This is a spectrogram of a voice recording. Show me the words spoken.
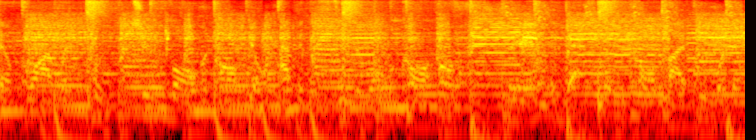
Yourself wide when too forward. All your happiness is the roll call. Uh, the best of call life. You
